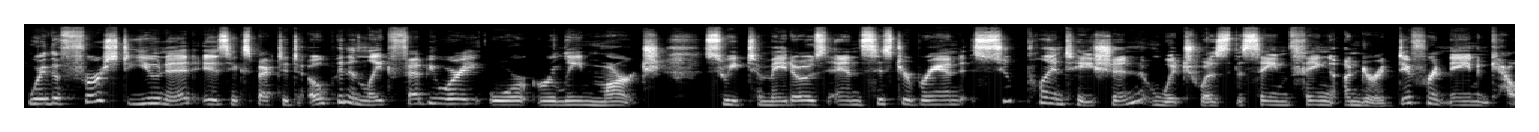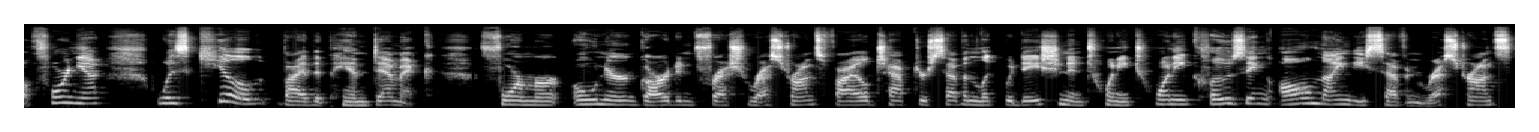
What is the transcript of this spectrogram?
where the first unit is expected to open in late February or early March. Sweet Tomatoes and sister brand Soup Plantation, which was the same thing under a different name in California, was killed by the pandemic. Former owner Garden Fresh Restaurants filed Chapter 7 liquidation in 2020, closing all 97 restaurants.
